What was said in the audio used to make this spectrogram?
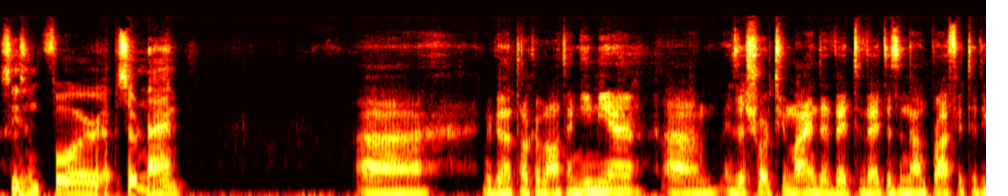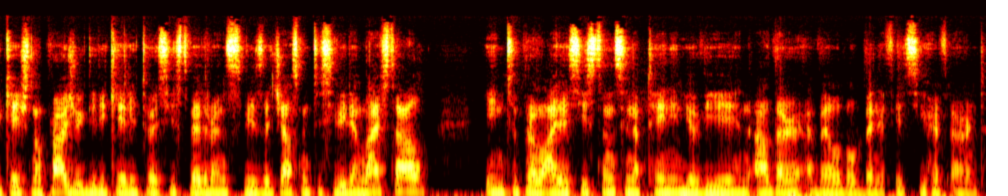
Season 4, Episode 9. Uh, we're going to talk about anemia. Um, as a short reminder, Vet to Vet is a nonprofit educational project dedicated to assist veterans with adjustment to civilian lifestyle and to provide assistance in obtaining your VA and other available benefits you have earned.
